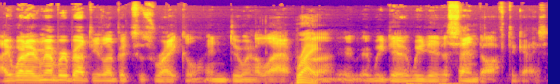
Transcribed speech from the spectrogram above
I what I remember about the Olympics was Reichel and doing a lap. Right. Uh, we did we did a send off to guys.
